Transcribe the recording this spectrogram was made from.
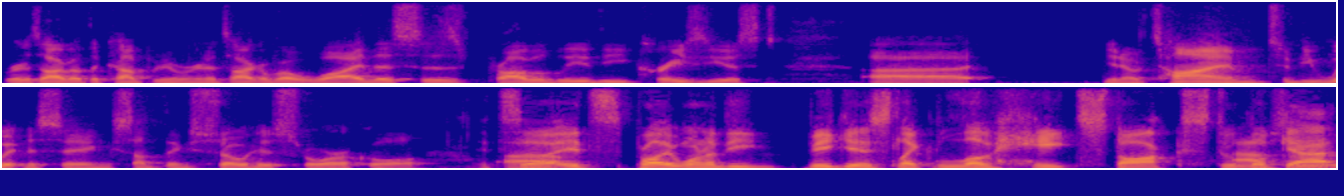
We're going to talk about the company. We're going to talk about why this is probably the craziest, uh, you know, time to be witnessing something so historical. It's uh, Uh, it's probably one of the biggest like love hate stocks to look at.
